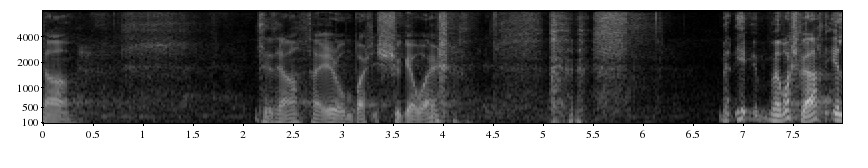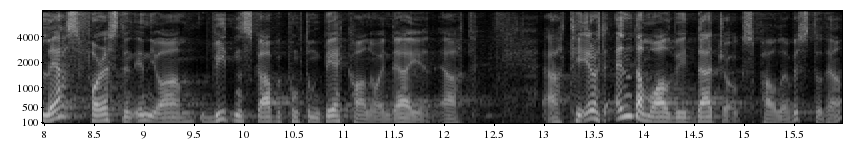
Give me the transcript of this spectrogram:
Ja, Det er, det er åpenbart 20 år. men, men hva svært, jeg les forresten inn i vitenskapet.dk nå en dag, at, at det er et endamål vid dad jokes, Paul visste du det?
